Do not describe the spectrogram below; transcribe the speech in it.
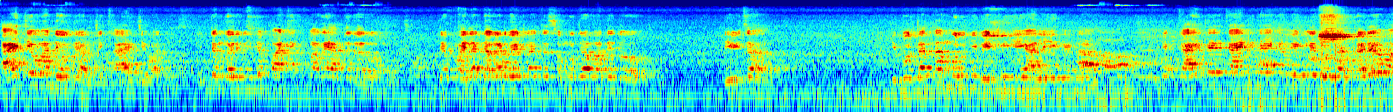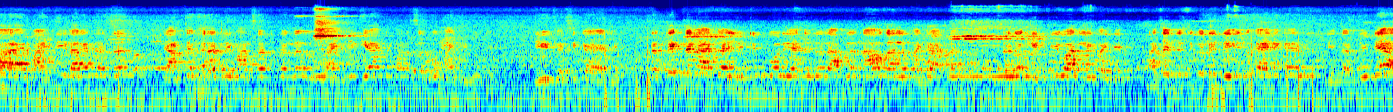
खायचे वादे होते आमचे? खायचे वादे? एकदम गरिबीच्या पाठीत मागे आमचं घर. होतं ते पहिला दगड भेटला तर समुद्रामध्ये तो देवीचा. ती बोलतात ना मुलगी भेटली हे आली इकडे ना ते काहीतरी काही नाही काही का वेगळे बोलतात. खरं माहिती लागत असत ते आमच्या घरातली माणसांकडनं माहिती घ्या तुम्हाला सर्व माहिती देते देवी कशी काय आली? प्रत्येक जण आता युट्यूबवर याचं जर आपलं नाव झालं पाहिजे आपलं सर्व कीर्ती वाढली पाहिजे. अशा दृष्टीकोने देवीचं काही नाही काय देतात. ते द्या.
